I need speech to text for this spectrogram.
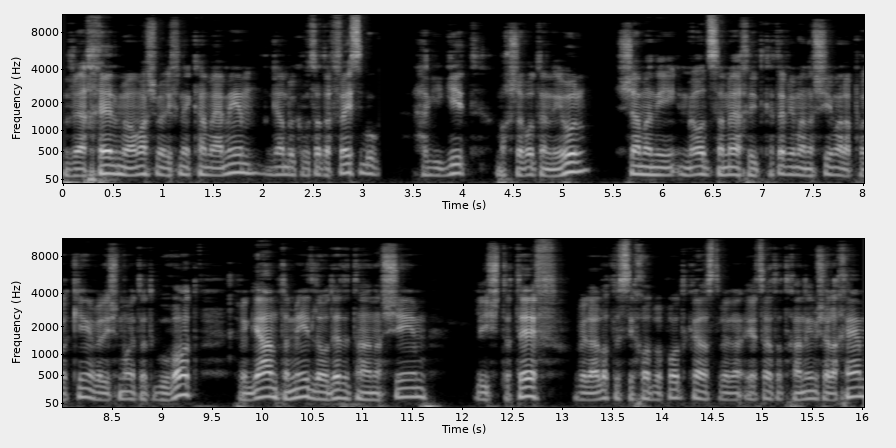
והחל ממש מלפני כמה ימים, גם בקבוצת הפייסבוק, הגיגית, מחשבות על ניהול. שם אני מאוד שמח להתכתב עם אנשים על הפרקים ולשמוע את התגובות, וגם תמיד לעודד את האנשים להשתתף ולעלות לשיחות בפודקאסט ולייצר את התכנים שלכם.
